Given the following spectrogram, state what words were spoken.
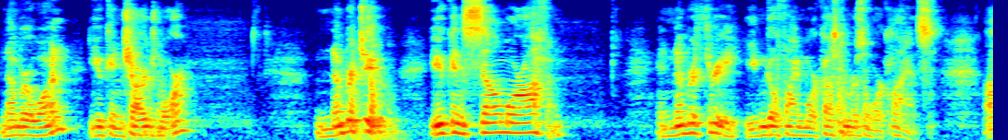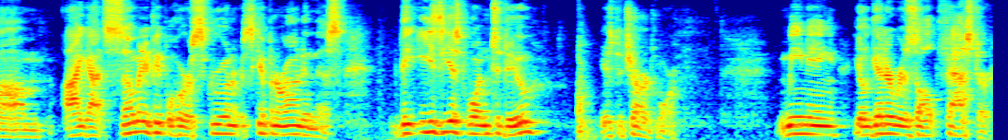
Number one, you can charge more. Number two, you can sell more often. And number three, you can go find more customers and more clients. Um, I got so many people who are screwing, skipping around in this. The easiest one to do is to charge more, meaning you'll get a result faster.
